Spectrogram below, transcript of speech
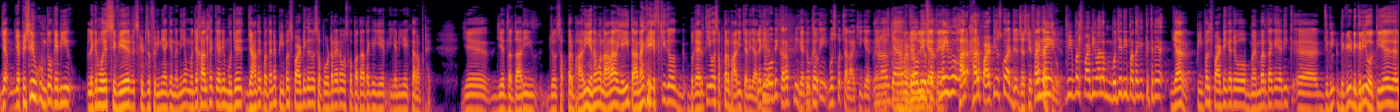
या या पिछली हुकूमतों के भी, लेकिन वो इस सीवियर स्किट्सोफ्रीनिया के अंदर नहीं है। मुझे ख्याल से यानी मुझे जहाँ तक पता है ना पीपल्स पार्टी का जो सपोर्टर है ना, उसको पता था कि ये, यानी ये करप्ट है। ये ये जरदारी जो सब पर भारी है ना वो नारा यही था ना कि इसकी जो बगैरती है वो सब पर भारी चली जाती लेकिन है। लेकिन वो भी करप्ट नहीं कहते वो कहते हैं वो उसको चलाकी कहते हैं हमें जो भी उसका- कहते हैं। नहीं, वो- हर हर पार्टी उसको जस्टिफाई करती है। पीपल्स पार्टी वाला मुझे नहीं पता कि कितने यार पीपल्स पार्टी का जो वो मेंबर था कि यानी डिग्री डिग्री होती है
